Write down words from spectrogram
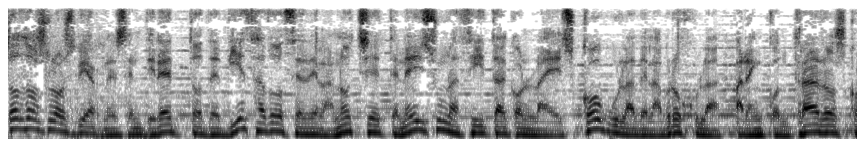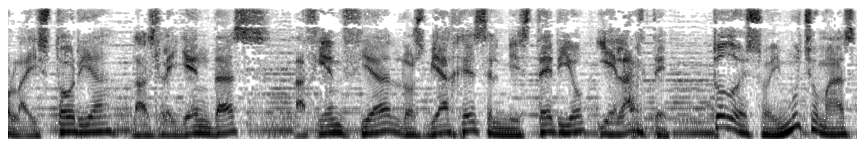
Todos los viernes en directo de 10 a 12 de la noche tenéis una cita con la escóbula de la brújula para encontraros con la historia, las leyendas, la ciencia, los viajes, el misterio y el arte. Todo eso y mucho más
